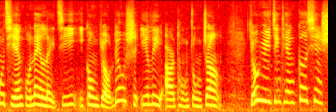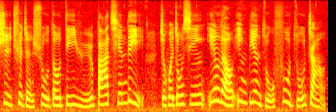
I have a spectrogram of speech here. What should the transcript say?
目前国内累积一共有六十一例儿童重症。由于今天各县市确诊数都低于八千例，指挥中心医疗应变组副组长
